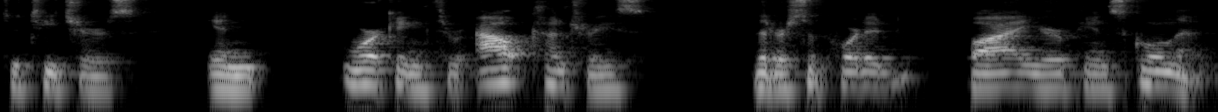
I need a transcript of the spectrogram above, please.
to teachers in working throughout countries that are supported by European SchoolNet.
